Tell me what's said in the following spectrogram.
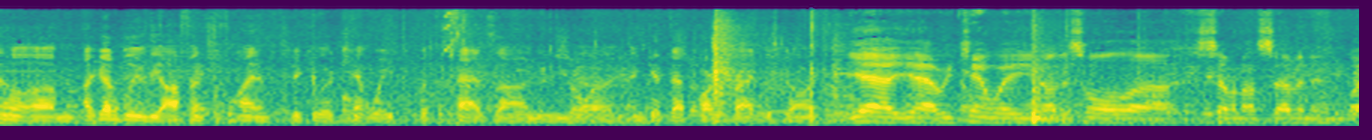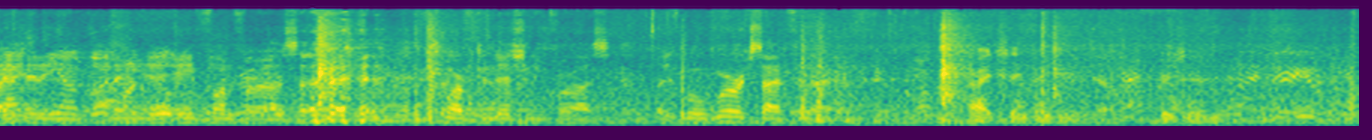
No, um, I got to believe the offensive line in particular can't wait to put the pads on and, uh, and get that part of practice going. Yeah, yeah, we can't wait. You know, this whole uh, seven on seven and light hitting thing it ain't fun for us. it's more of conditioning for us. But we're, we're excited for that. All right, Shane, thank you. Appreciate it.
